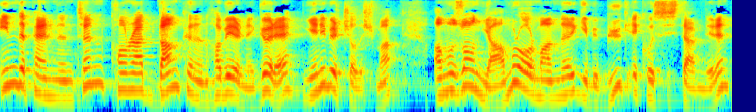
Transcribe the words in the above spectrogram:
Independent'ın Conrad Duncan'ın haberine göre yeni bir çalışma Amazon yağmur ormanları gibi büyük ekosistemlerin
